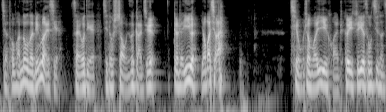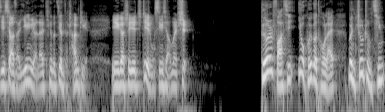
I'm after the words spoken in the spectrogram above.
将头发弄得凌乱一些，再有点街头少女的感觉，跟着音乐摇摆起来。”就这么一款可以直接从计算机下载音乐来听的电子产品，一个是以这种形象问世。德尔法西又回过头来问周正清：“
